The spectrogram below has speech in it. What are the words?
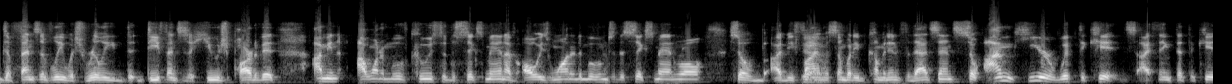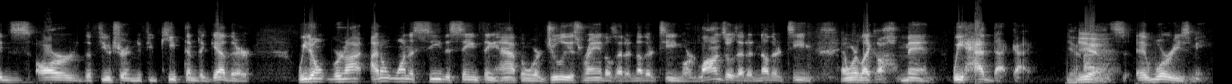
defensively, which really the defense is a huge part of it. I mean, I want to move Kuz to the six man. I've always wanted to move him to the six man role, so I'd be fine yeah. with somebody coming in for that sense. So I'm here with the kids. I think that the kids are the future, and if you keep them together. We don't. We're not. I don't want to see the same thing happen where Julius Randle's at another team or Lonzo's at another team, and we're like, oh man, we had that guy. Yeah, yeah. it worries me.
